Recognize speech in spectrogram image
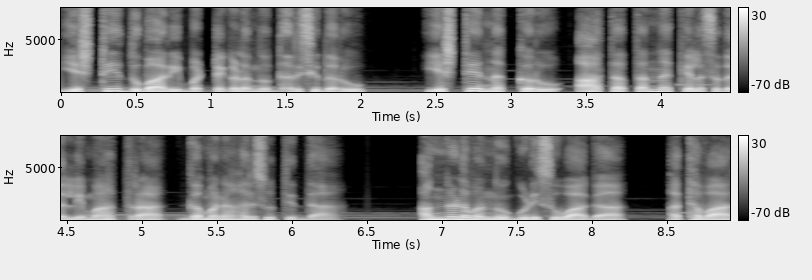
ಎಷ್ಟೇ ದುಬಾರಿ ಬಟ್ಟೆಗಳನ್ನು ಧರಿಸಿದರೂ, ಎಷ್ಟೇ ನಕ್ಕರೂ ಆತ ತನ್ನ ಕೆಲಸದಲ್ಲಿ ಮಾತ್ರ ಗಮನ ಹರಿಸುತ್ತಿದ್ದ. ಅಂಗಳವನ್ನು ಗುಡಿಸುವಾಗ ಅಥವಾ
